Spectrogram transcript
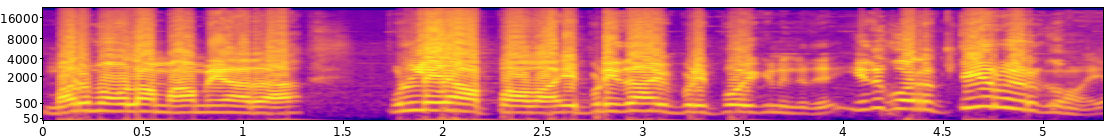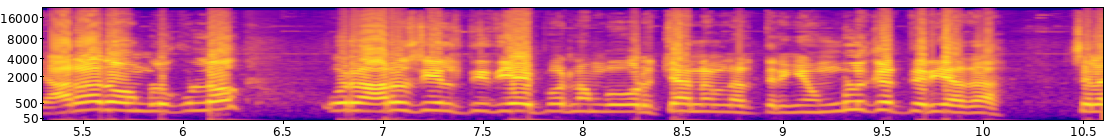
மருமவளா மாமியாரா பிள்ளையா அப்பாவா இப்படி தான் இப்படி போய்க்கினுங்குது இதுக்கு ஒரு தீர்வு இருக்கும். யாராவது அவங்களுக்குள்ள ஒரு அரசியல் தீதியாக இப்போ நம்ம ஒரு சேனல் நடத்துறீங்க. உங்களுக்கே தெரியாதா? சில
